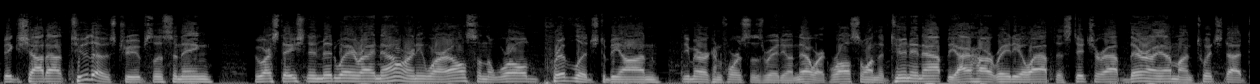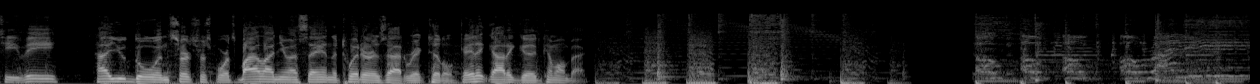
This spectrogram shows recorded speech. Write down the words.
Big shout out to those troops listening who are stationed in Midway right now or anywhere else in the world. Privileged to be on the American Forces Radio Network. We're also on the TuneIn app, the iHeartRadio app, the Stitcher app. There I am on Twitch.tv. How you doing? Search for Sports Byline USA, and the Twitter is at Rick Tittle. Get it? Got it? Good. Come on back.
